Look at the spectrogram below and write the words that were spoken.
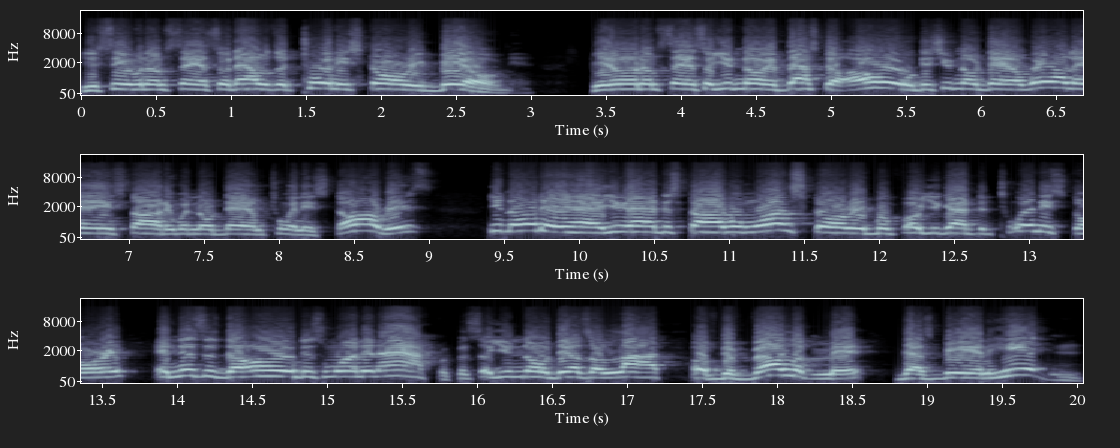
You see what I'm saying? So that was a 20 story building. You know what I'm saying? So you know if that's the oldest, you know damn well it ain't started with no damn 20 stories. You know they had you had to start with one story before you got the 20 story, and this is the oldest one in Africa. So you know there's a lot of development that's being hidden.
